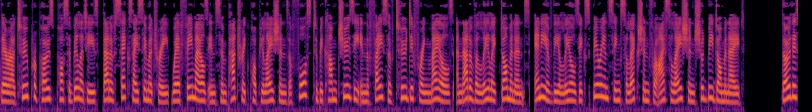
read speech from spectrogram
there are two proposed possibilities, that of sex asymmetry where females in sympatric populations are forced to become choosy in the face of two differing males and that of allelic dominance, any of the alleles experiencing selection for isolation should be dominate. Though this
